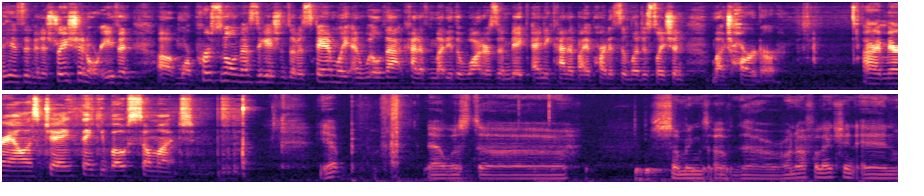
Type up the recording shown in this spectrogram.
his administration or even uh, more personal investigations of his family? And will that kind of muddy the waters and make any kind of bipartisan legislation much harder? All right, Mary Alice, Jay, thank you both so much. Yep. That was the summings of the runoff election, and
